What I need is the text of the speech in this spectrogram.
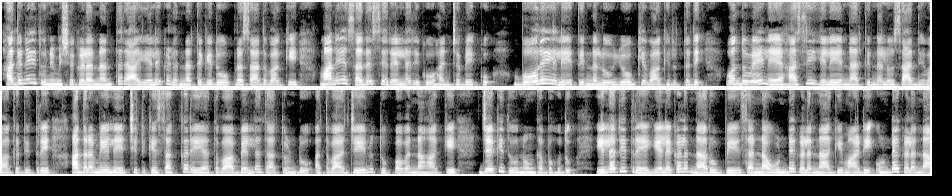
ಹದಿನೈದು ನಿಮಿಷಗಳ ನಂತರ ಎಲೆಗಳನ್ನು ತೆಗೆದು ಪ್ರಸಾದವಾಗಿ ಮನೆಯ ಸದಸ್ಯರೆಲ್ಲರಿಗೂ ಹಂಚಬೇಕು. ಬೋರೆ ಎಲೆ ತಿನ್ನಲು ಯೋಗ್ಯವಾಗಿರುತ್ತದೆ. ಒಂದು ವೇಳೆ ಹಸಿ ಎಲೆಯನ್ನ ತಿನ್ನಲು ಸಾಧ್ಯವಾಗದಿದ್ದರೆ ಅದರ ಮೇಲೆ ಚಿಟಿಕೆ ಸಕ್ಕರೆ ಅಥವಾ ಬೆಲ್ಲದ ತುಂಡು ಅಥವಾ ಜೇನುತುಪ್ಪವನ್ನು ಹಾಕಿ ಜಗಿದು ನುಂಗಬಹುದು. ಇಲ್ಲದಿದ್ದರೆ ಎಲೆಗಳನ್ನು ರುಬ್ಬಿ ಸಣ್ಣ ಉಂಡೆಗಳನ್ನಾಗಿ ಮಾಡಿ ಉಂಡೆಗಳನ್ನು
